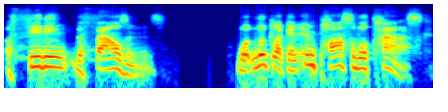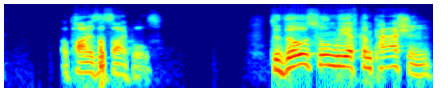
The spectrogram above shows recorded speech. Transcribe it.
of feeding the thousands, what looked like an impossible task, upon his disciples. To those whom we have compassion,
